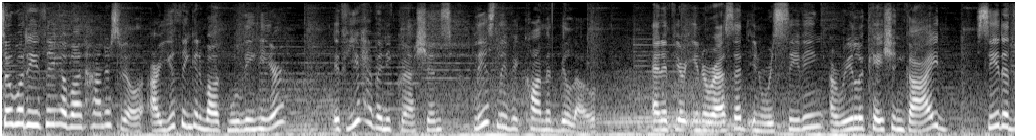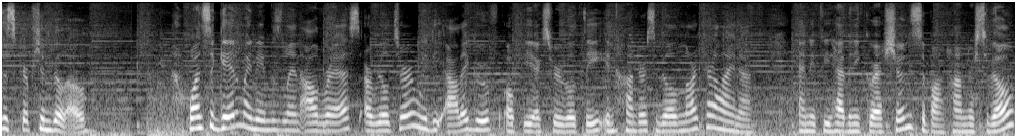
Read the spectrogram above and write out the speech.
So what do you think about Huntersville? Are you thinking about moving here? If you have any questions, please leave a comment below. And if you're interested in receiving a relocation guide, see the description below. Once again, my name is Lynn Alvarez, a realtor with the Ally Group of eXp Realty in Huntersville, North Carolina. And if you have any questions about Huntersville,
